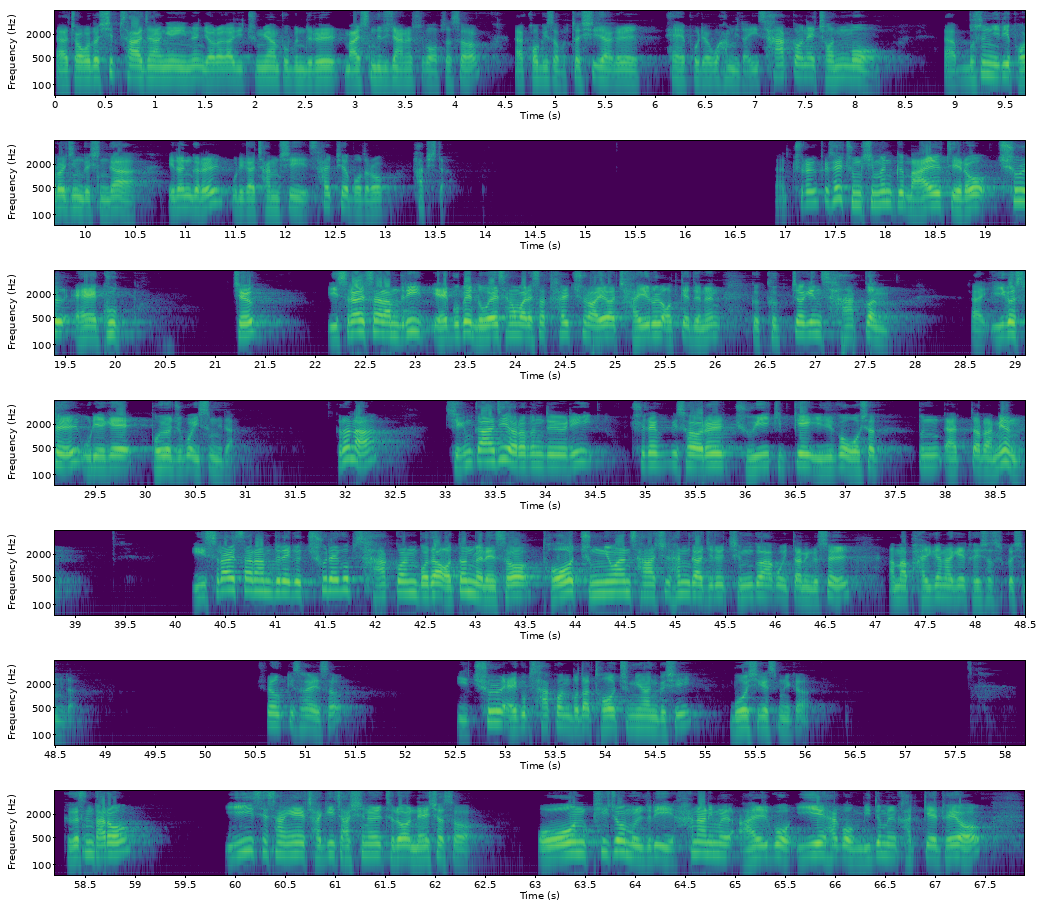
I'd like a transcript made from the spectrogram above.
아, 적어도 14장에 있는 여러 가지 중요한 부분들을 말씀드리지 않을 수가 없어서 아, 거기서부터 시작을 해 보려고 합니다. 이 사건의 전모, 아, 무슨 일이 벌어진 것인가 이런 것을 우리가 잠시 살펴보도록 합시다. 출애굽기서의 중심은 그 말대로 출애굽, 즉 이스라엘 사람들이 애굽의 노예 생활에서 탈출하여 자유를 얻게 되는 그 극적인 사건 아, 이것을 우리에게 보여주고 있습니다. 그러나 지금까지 여러분들이 출애굽기서를 주의 깊게 읽어 오셨 더라면 이스라엘 사람들의 그 출애굽 사건보다 어떤 면에서 더 중요한 사실 한 가지를 증거하고 있다는 것을 아마 발견하게 되셨을 것입니다. 출애굽기서에서 이 출애굽 사건보다 더 중요한 것이 무엇이겠습니까? 그것은 바로 이 세상에 자기 자신을 드러내셔서 온 피조물들이 하나님을 알고 이해하고 믿음을 갖게 되어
